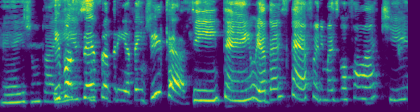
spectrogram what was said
É, e junto a E isso... você, Sandrinha, tem dica? Sim, tenho. E a da Stephanie, mas vou falar aqui.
